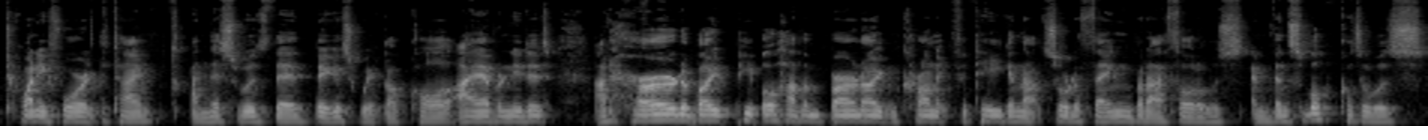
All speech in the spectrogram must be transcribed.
24 at the time, and this was the biggest wake up call I ever needed. I'd heard about people having burnout and chronic fatigue and that sort of thing, but I thought it was invincible because it was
